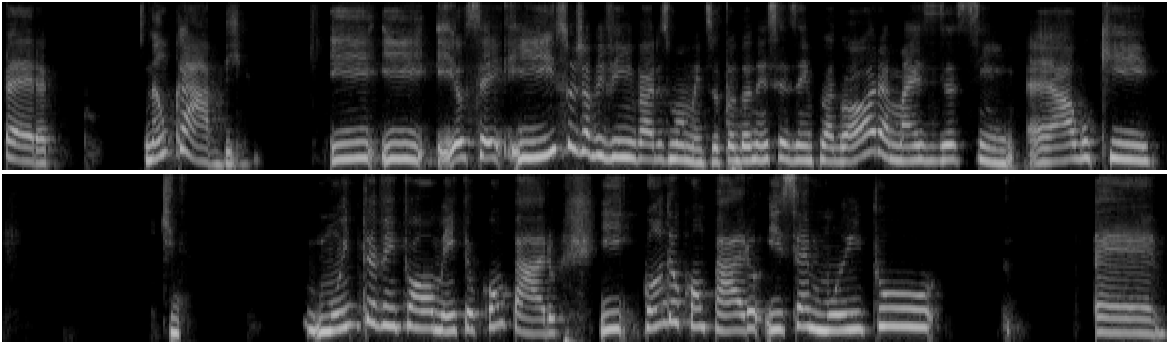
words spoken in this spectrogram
pera, não cabe. E, e, e, eu sei, e isso eu já vivi em vários momentos. Eu estou dando esse exemplo agora, mas assim é algo que, que muito eventualmente eu comparo. E quando eu comparo, isso é muito é,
